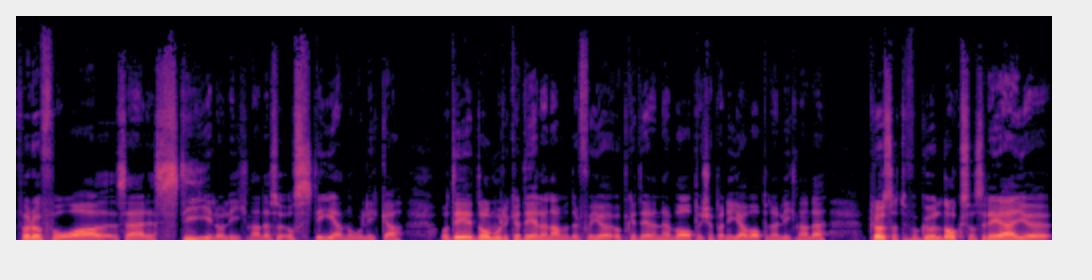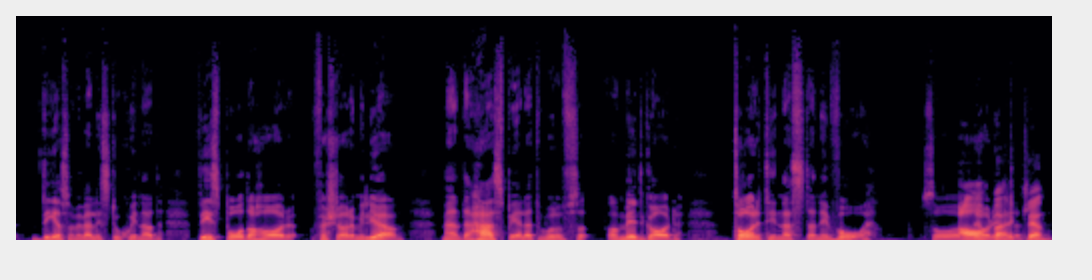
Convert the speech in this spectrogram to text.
för att få så här, stil och liknande och sten olika. Och det är de olika delarna använder du för att uppgradera dina vapen, köpa nya vapen och liknande. Plus att du får guld också. Så det är ju det som är väldigt stor skillnad. Visst, båda har förstöra miljön. Men det här spelet, Wolves of Midgard, tar det till nästa nivå. Så ja, verkligen.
